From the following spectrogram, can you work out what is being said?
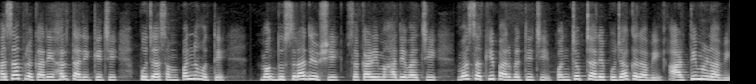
अशा प्रकारे हरतालिकेची पूजा संपन्न होते. मग दुसऱ्या दिवशी सकाळी महादेवाची व सखी पार्वतीची पंचोपचारे पूजा करावी आरती म्हणावी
